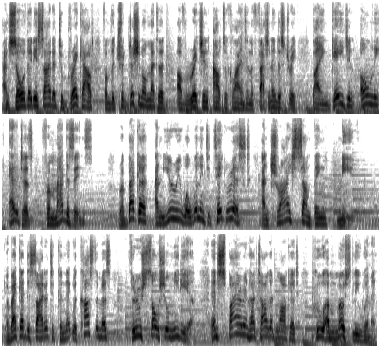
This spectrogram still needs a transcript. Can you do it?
and so they decided to break out from the traditional method of reaching out to clients in the fashion industry by engaging only editors from magazines. Rebecca and Yuri were willing to take risks and try something new. Rebecca decided to connect with customers through social media, inspiring her target market who are mostly women.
